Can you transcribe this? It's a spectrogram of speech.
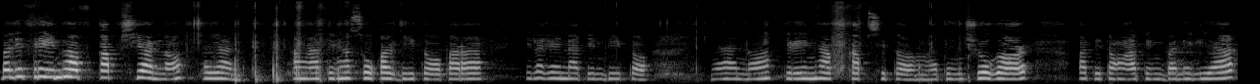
Bali, 3 and half cups yan, no? Ayan, ang ating asukal dito para ilagay natin dito. Ayan, no? 3 and half cups ito, ang ating sugar at ito ang ating vanilya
